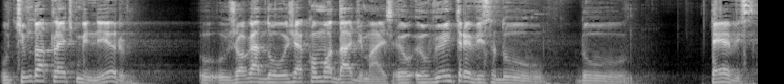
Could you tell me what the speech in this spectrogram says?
O time do Atlético Mineiro, o, o, jogador hoje é acomodar demais. Eu, eu vi uma entrevista do, do Teves,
